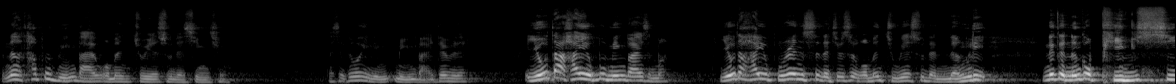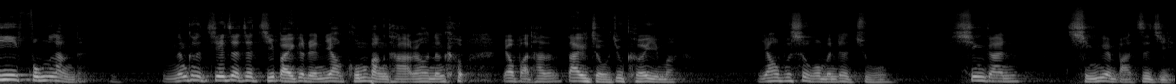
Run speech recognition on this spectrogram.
那他不明白我们主耶稣的心情，但是各位明明白对不对？犹大还有不明白什么？犹大还有不认识的，就是我们主耶稣的能力，那个能够平息风浪的，能够接着这几百个人要捆绑他，然后能够要把他带走就可以吗？要不是我们的主心甘情愿把自己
